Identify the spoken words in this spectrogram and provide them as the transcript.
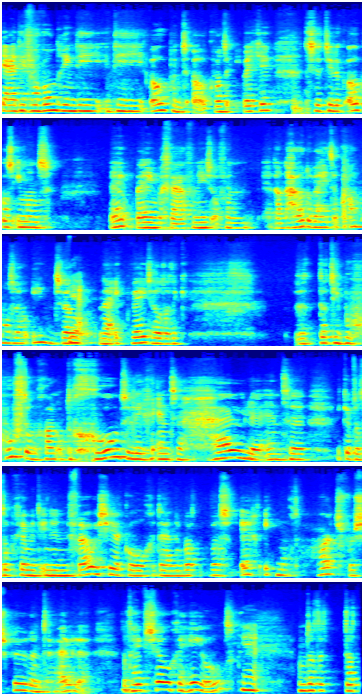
Ja, die verwondering die, die opent ook. Want weet je, het is natuurlijk ook als iemand hè, bij een begrafenis of een. Dan houden wij het ook allemaal zo in. Zo, Nou, ik weet wel dat ik dat die behoefte om gewoon op de grond te liggen en te huilen. En te, ik heb dat op een gegeven moment in een vrouwencirkel gedaan. En wat was echt, ik mocht hartverscheurend huilen. Dat heeft zo geheeld. Ja. Omdat het, dat,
